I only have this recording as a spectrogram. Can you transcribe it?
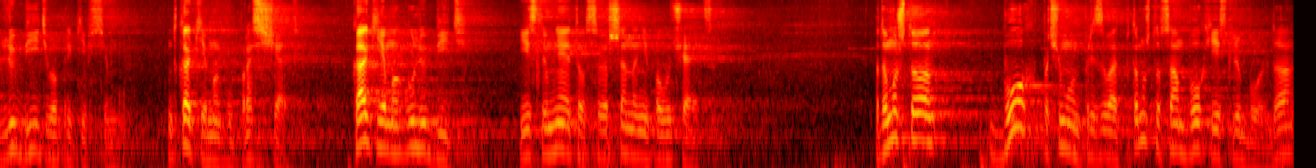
любить вопреки всему. Вот как я могу прощать? Как я могу любить? если у меня это совершенно не получается. Потому что Бог, почему Он призывает? Потому что сам Бог есть любовь. Да?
